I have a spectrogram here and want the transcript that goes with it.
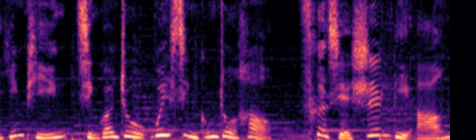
音频，请关注微信公众号“侧写师李昂”。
